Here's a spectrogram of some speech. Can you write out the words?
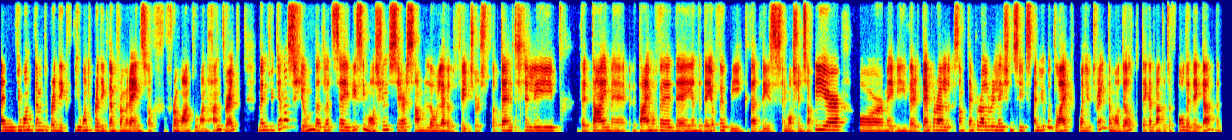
And you want them to predict, you want to predict them from a range of from one to 100, then you can assume that, let's say, these emotions share some low level features, potentially the time, uh, the time of the day and the day of the week that these emotions appear, or maybe there temporal, some temporal relationships. And you would like, when you train the model, to take advantage of all the data that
